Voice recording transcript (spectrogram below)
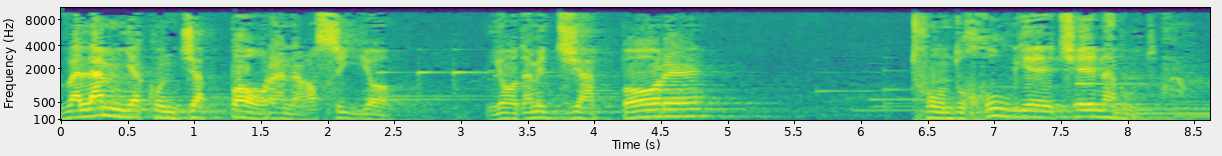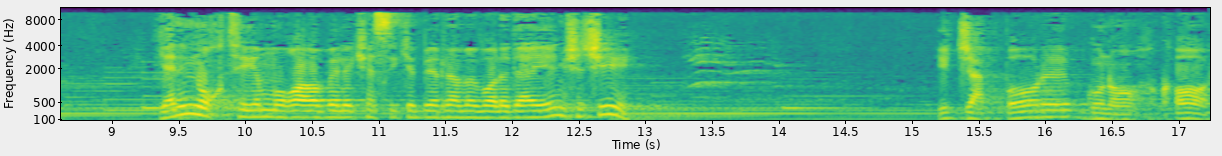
و لم یکن جبارا عصیا. یه آدم جبار تند خوبیه چه نبود. یعنی نقطه مقابل کسی که برن به والده میشه چی؟ یه جبار گناهکار.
